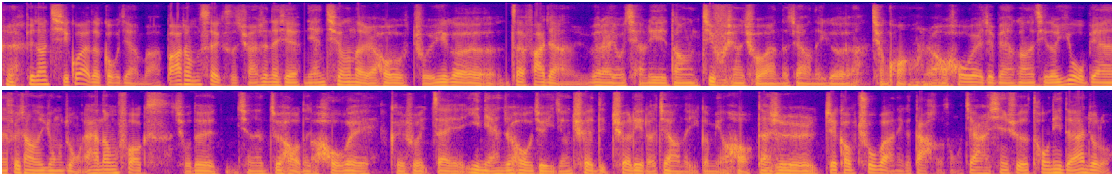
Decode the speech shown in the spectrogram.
非常奇怪的构建吧，Bottom Six 全是那些年。年轻的，然后处于一个在发展，未来有潜力当技术型球员的这样的一个情况。然后后卫这边刚才提到右边非常的臃肿，Adam Fox 球队现在最好的后卫，可以说在一年之后就已经确确立了这样的一个名号。但是 Jacob Trouba 那个大合同，加上新续的 Tony DeAngelo，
